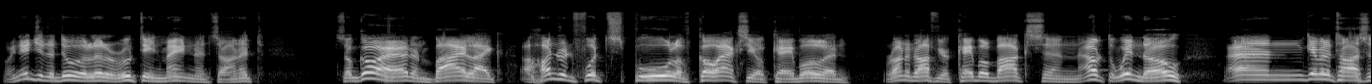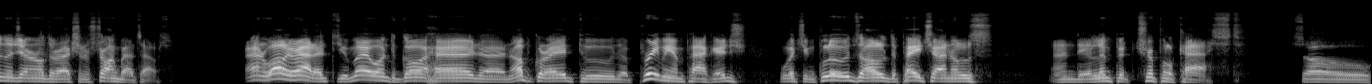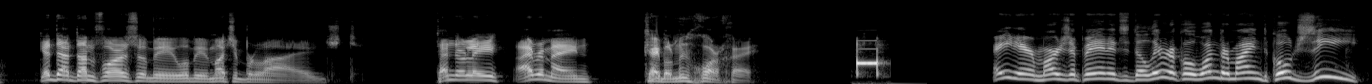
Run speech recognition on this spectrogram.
We need you to do a little routine maintenance on it. So go ahead and buy like a hundred foot spool of coaxial cable and run it off your cable box and out the window and give it a toss in the general direction of Strong Bad's house. And while you're at it, you may want to go ahead and upgrade to the premium package, which includes all of the pay channels and the Olympic triple cast. So get that done for us, we'll be, we'll be much obliged. Tenderly, I remain Cableman Jorge. Hey there, Marzipan, it's the lyrical wondermind Coach Z.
